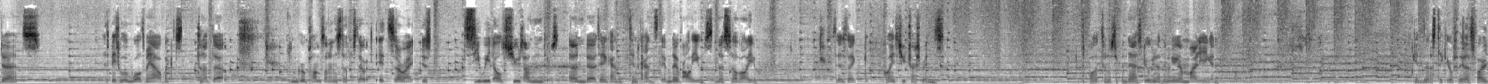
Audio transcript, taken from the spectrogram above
dirt, it's basically what the world's made out of, like it's a ton of dirt. You can grow plants on it and stuff, so it's alright. Just seaweed, old shoes, and and uh, tin cans. Tin cans. They have no value, no sell value. So there's like points to trash bins. Deposit ton of stuff in there. So I think we're gonna go mining again. Getting that sticker off there. That's fine.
